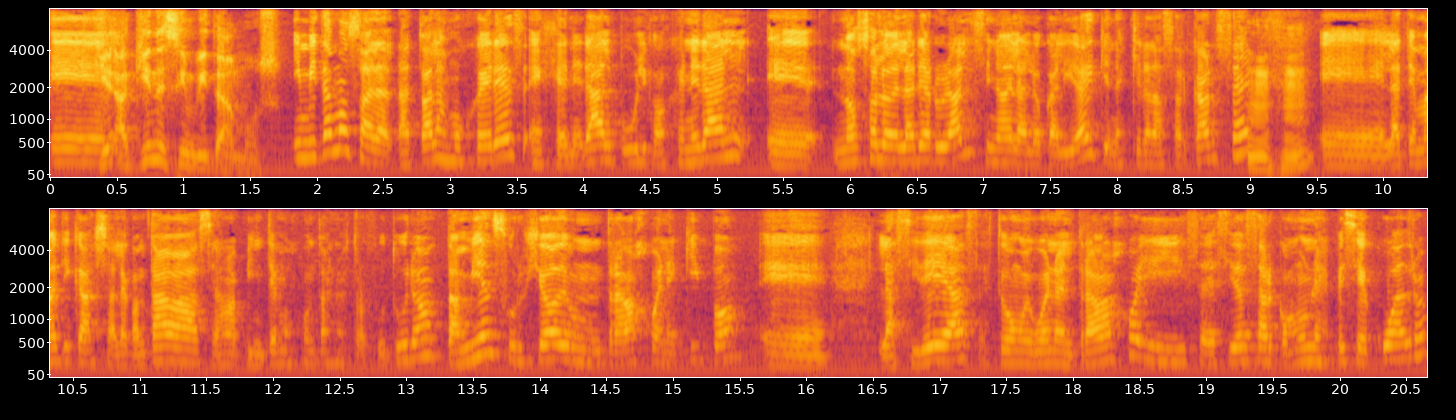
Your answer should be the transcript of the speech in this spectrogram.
Eh, ¿A quiénes invitamos? Invitamos a, todas las mujeres en general, público en general, eh, no solo del área rural, sino de la localidad y quienes quieran acercarse. la temática, ya la contaba, se llama Pintemos Juntas Nuestro Futuro. También surgió de un trabajo en equipo, las ideas, estuvo muy bueno el trabajo y se decidió hacer como una especie de cuadro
